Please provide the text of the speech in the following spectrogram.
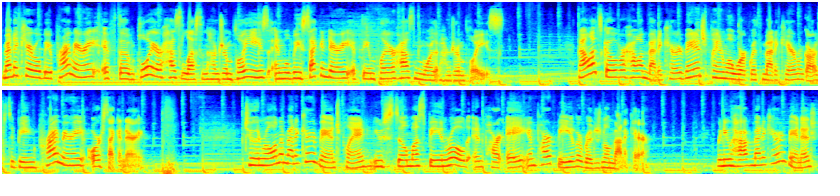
Medicare will be primary if the employer has less than 100 employees and will be secondary if the employer has more than 100 employees. Now let's go over how a Medicare Advantage plan will work with Medicare in regards to being primary or secondary. To enroll in a Medicare Advantage plan, you still must be enrolled in Part A and Part B of Original Medicare. When you have Medicare Advantage,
